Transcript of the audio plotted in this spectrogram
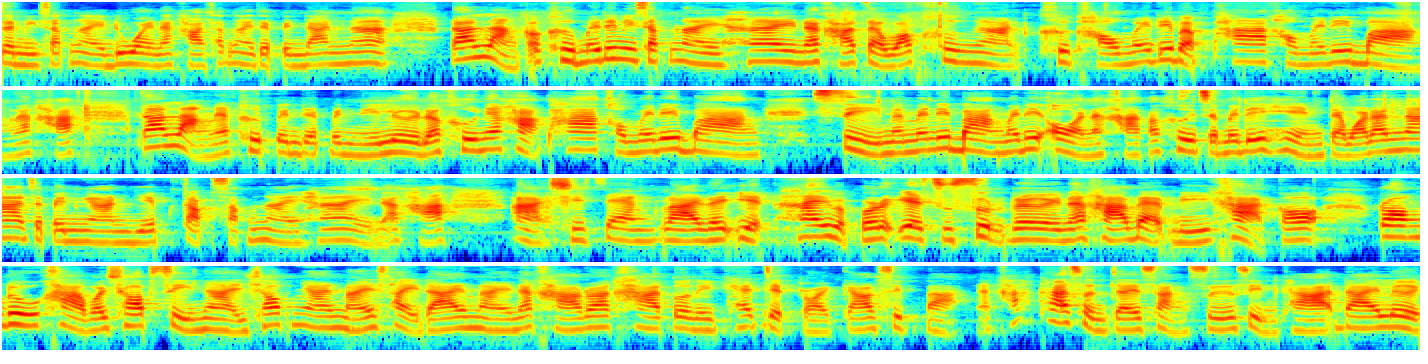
จะมีซับในด้วยนะคะซับในจะเป็นด้านหน้า ด้านหลังก็คือไม่ได้มีซับในให้นะคะ แต่ว่าคืองานคือเขาไม่ได้แบบผ้าเขาไม่ได้บางนะคะ ด้านหลังเนี่ยคือเป็นจะเป็นนี้เลยแล้วคือเนี่ยค่ะ ผ้าเขาไม่ได้บาง สีมันไม่ได้บางไม่ได้อ่อนนะคะ ก็คือจะไม่ได้เห็นแต่ว่าด้านหน้าจะเป็นงานเย็บกับซับในให้นะคะอ่าชี้แจงรายละเอียดให้แบบละเอียดสุดๆเลยนะคะ แบบนี้ค่ะก็ลองดูค่ะว่าชอบสีไหนชอบงานไหมใส่ได้ไหมนะคะ ราคาตัวนี้แค่ 790 บาทนะคะ ถ้าสนใจสั่งซื้อสินค้าได้เลย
